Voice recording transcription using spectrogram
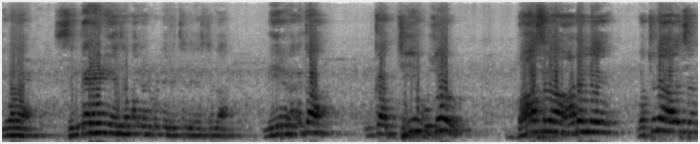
ఇవాళ సింగరేణి యజమాని అనుకుంటే హెచ్చరిక చేస్తున్నా మీరు కనుక ఇంకా జీ హుజూర్ భాషల ఆర్డర్లే వచ్చునే ఆలస్యం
